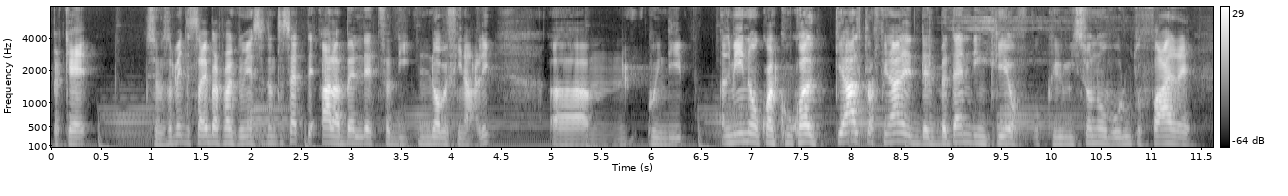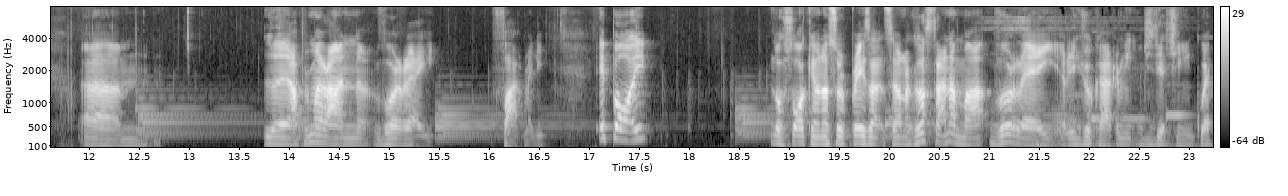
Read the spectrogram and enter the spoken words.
Perché se non sapete Cyberpunk 2077 ha la bellezza di 9 finali. Um, quindi almeno qualche, qualche, altro finale del bad ending che, ho, che mi sono voluto fare um, la prima run vorrei farmeli. E poi lo so che è una sorpresa, sarà una cosa strana, ma vorrei rigiocarmi GTA 5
